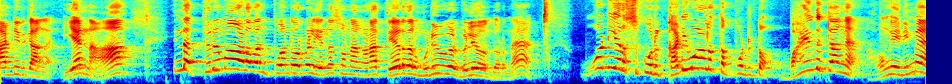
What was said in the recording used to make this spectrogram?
காட்டியிருக்காங்க. ஏன்னா இந்த திருமாவளவன் போன்றவர்கள் என்ன சொன்னாங்கன்னா தேர்தல் முடிவுகள் வெளியே வந்துடுறேன் மோடி அரசுக்கு ஒரு கடிவாளத்தை போட்டுட்டோம். பயந்துட்டாங்க. அவங்க இனிமே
